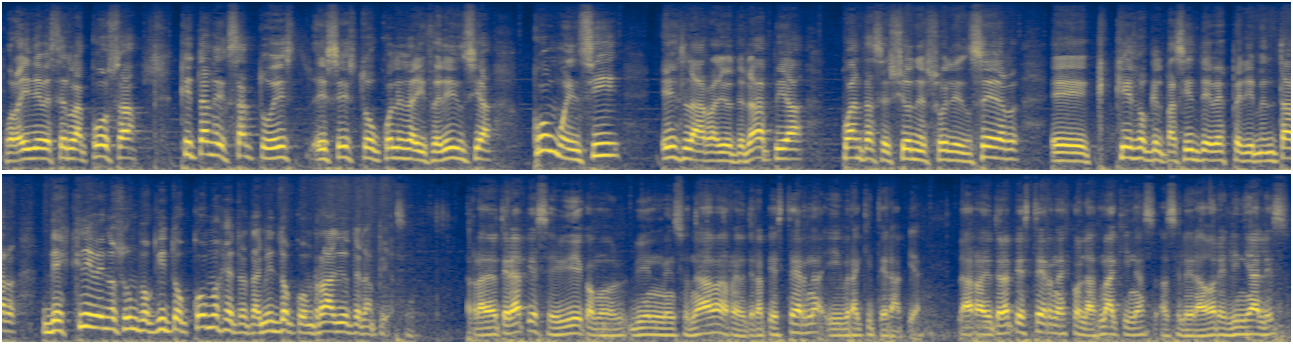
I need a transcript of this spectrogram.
por ahí debe ser la cosa. ¿Qué tan exacto es, es esto? ¿Cuál es la diferencia? ¿Cómo en sí es la radioterapia? ¿Cuántas sesiones suelen ser? Eh, qué es lo que el paciente debe experimentar. Descríbenos un poquito cómo es el tratamiento con radioterapia. radioterapia se divide, como bien mencionaba, radioterapia externa y braquiterapia. La radioterapia externa es con las máquinas, aceleradores lineales,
